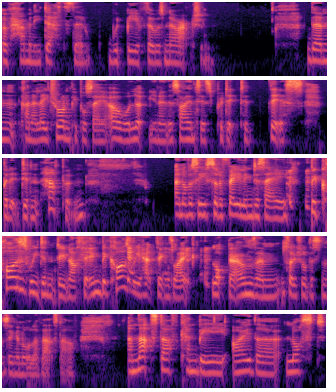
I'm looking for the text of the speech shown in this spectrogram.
of how many deaths there would be if there was no action. Then, kind of later on, people say, oh, well, look, you know, the scientists predicted this, but it didn't happen and obviously sort of failing to say because we didn't do nothing because we had things like lockdowns and social distancing and all of that stuff. And that stuff can be either lost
